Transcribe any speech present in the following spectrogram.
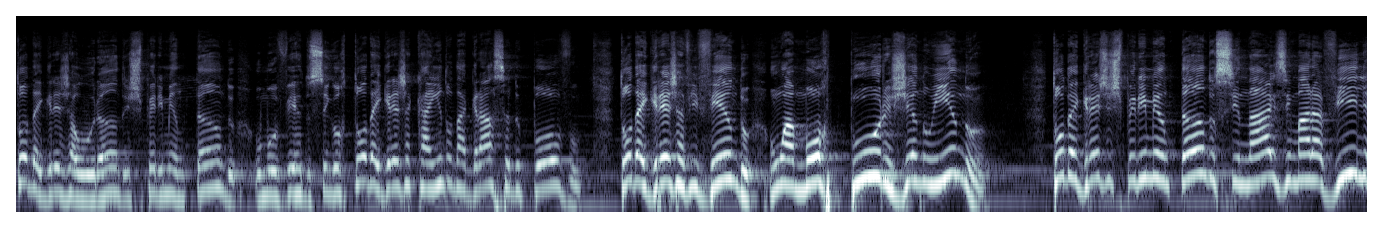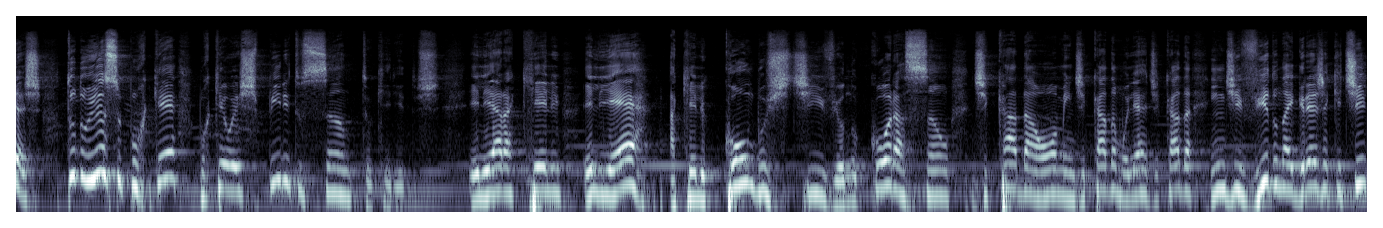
toda a igreja orando, experimentando o mover do Senhor, toda a igreja caindo na graça do povo, toda a igreja vivendo um amor puro e genuíno, toda a igreja experimentando sinais e maravilhas. Tudo isso por quê? Porque o Espírito Santo, queridos, ele era aquele, ele é aquele combustível no coração de cada homem, de cada mulher, de cada indivíduo na igreja que te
